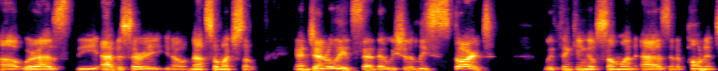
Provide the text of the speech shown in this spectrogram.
Uh, whereas the adversary, you know, not so much so. And generally, it's said that we should at least start with thinking of someone as an opponent,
